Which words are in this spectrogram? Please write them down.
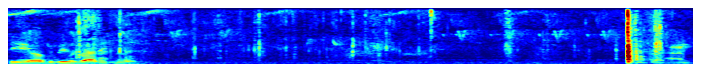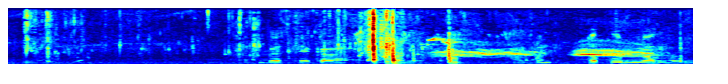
ती अगदीच बारीक लहान बस आपण तो कुर्लो घेऊ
